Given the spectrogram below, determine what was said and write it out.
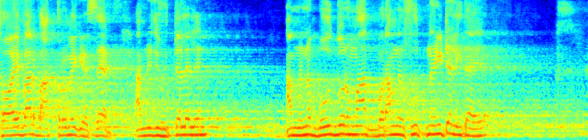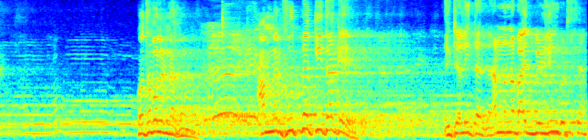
ছয়বার বাথরুমে গেছেন। আপনি যে হুইটা লেলেন আপনার না বহুত বড় মাত বড় আপনার ফুট না ইটালি তাই কথা বলেন না কেন আপনার ফুট না কি থাকে? ইটালি থাকে আপনার না বাইক বিল্ডিং করছেন?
